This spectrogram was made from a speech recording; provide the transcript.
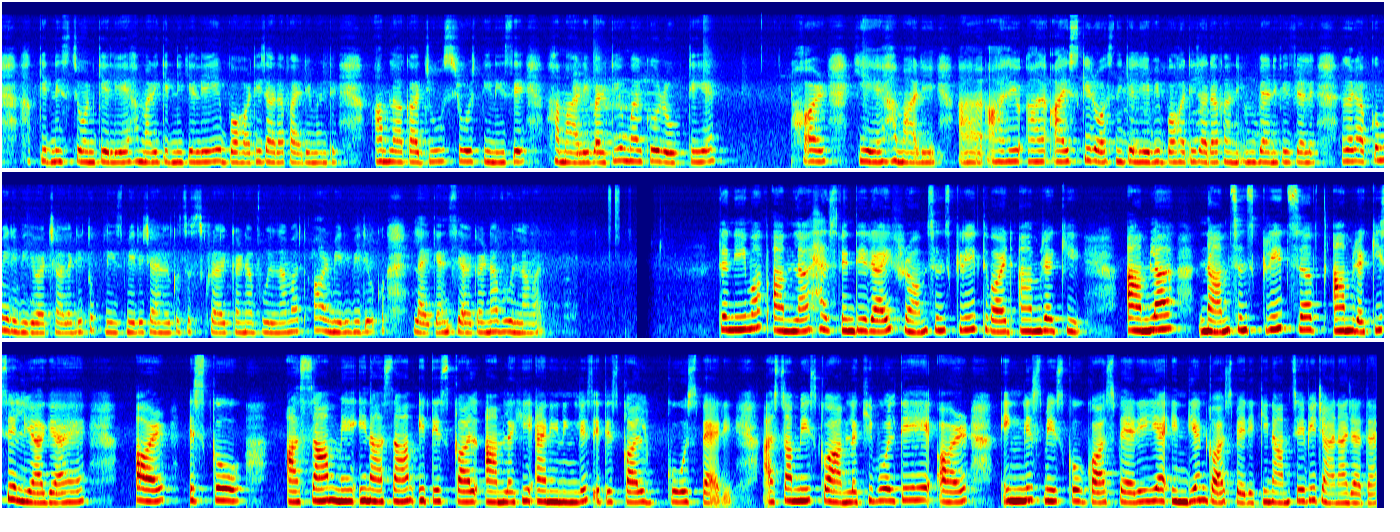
किडनी स्टोन के लिए, हमारी किडनी के लिए ये बहुत ही ज़्यादा फ़ायदेमंद है। आंवला का जूस रोज़ पीने से हमारी बढ़ती उम्र को रोकती है और ये हमारी आइस की रोशनी के लिए भी बहुत ही ज़्यादा बेनिफिशियल है। अगर आपको मेरी वीडियो अच्छा लगे तो प्लीज़ मेरे चैनल को सब्सक्राइब करना भूलना मत और मेरी वीडियो को लाइक एंड शेयर करना भूलना मत। The name of Amla has been derived from Sanskrit word Amraki. Amla नाम संस्कृत शब्द आमरकी से लिया गया है और इसको आसाम में, in Assam it is called amalaki and in English it is called gooseberry Assam में इसको आमलकी बोलते हैं और इंग्लिश में इसको गॉसबेरी या इंडियन गॉसबेरी के नाम से भी जाना जाता है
